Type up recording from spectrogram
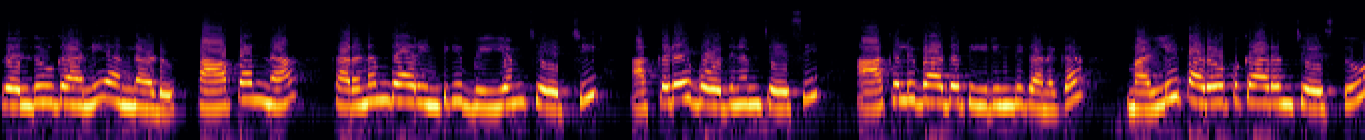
వెళ్దువుగాని అన్నాడు. పాపన్న కరణం గారింటికి బియ్యం చేర్చి అక్కడే భోజనం చేసి ఆకలి బాధ తీరింది గనక మళ్ళీ పరోపకారం చేస్తూ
